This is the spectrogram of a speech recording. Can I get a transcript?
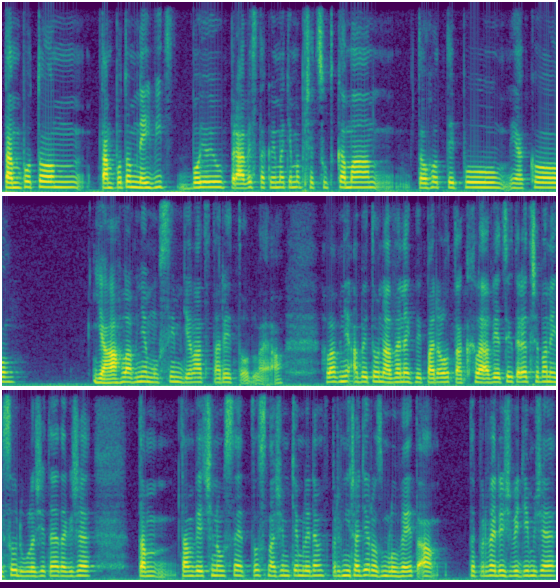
tam potom, tam potom nejvíc bojuju právě s takovými těma předsudkama toho typu, jako já hlavně musím dělat tady tohle a hlavně, aby to navenek vypadalo takhle a věci, které třeba nejsou důležité, takže tam, tam většinou se to snažím těm lidem v první řadě rozmluvit a teprve když vidím, že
